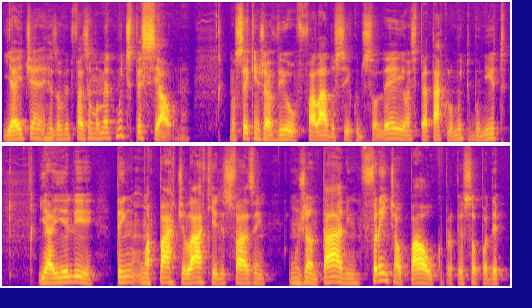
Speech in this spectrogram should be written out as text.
e aí tinha resolvido fazer um momento muito especial. Né? Não sei quem já viu falar do Circo de Soleil, é um espetáculo muito bonito. E aí ele tem uma parte lá que eles fazem um jantar em frente ao palco para a pessoa poder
